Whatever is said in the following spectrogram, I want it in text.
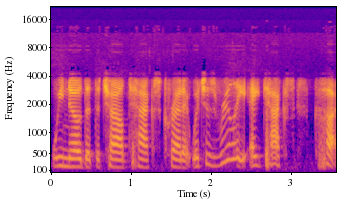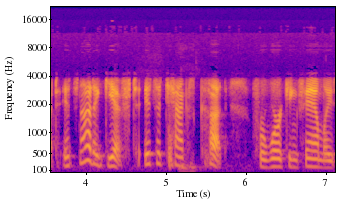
We know that the child tax credit, which is really a tax cut, it's not a gift, it's a tax mm-hmm. cut for working families,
